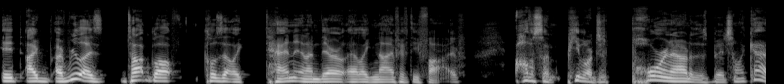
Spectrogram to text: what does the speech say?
it I I realized Top Golf closed at like ten, and I'm there at like nine fifty five. All of a sudden, people are just pouring out of this bitch. I'm like, God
